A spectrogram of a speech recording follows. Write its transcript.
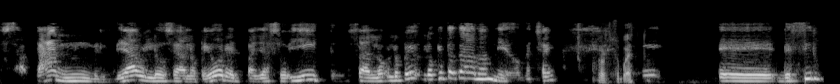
Satán, el diablo, o sea, lo peor, el payaso It, o sea, lo, lo, peor, lo que te daba más miedo, ¿cachai? Por supuesto. Eh, decir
